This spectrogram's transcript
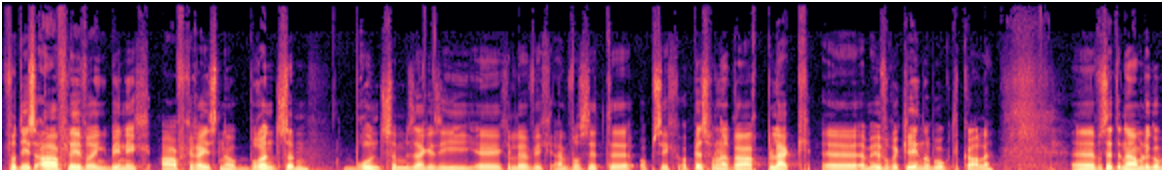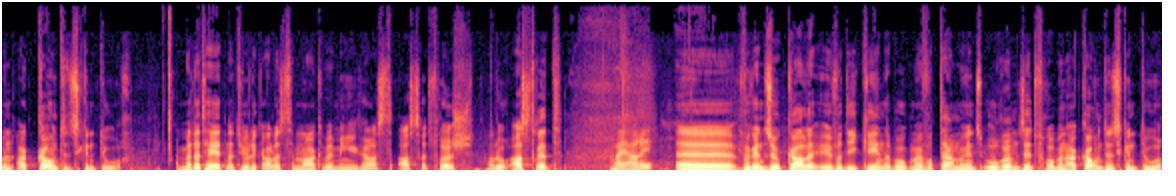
Voor deze aflevering ben ik afgereisd naar Brunsum. Brunsum zeggen ze hier uh, gelukkig. En we zitten op zich op best wel een raar plek uh, om over een kinderboek te kallen. Uh, we zitten namelijk op een accountantskantoor. Maar dat heeft natuurlijk alles te maken met mijn gast Astrid Frusch. Hallo Astrid. Hoi Harry. we gaan zo kallen over die kinderboek, maar vertel me eens, waarom zit voor op een accountantskantoor?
